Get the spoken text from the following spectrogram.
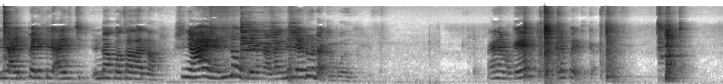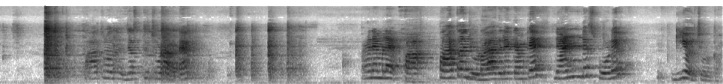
ഇത് അരിപ്പലിട്ട് അരിച്ച് ഉണ്ടാക്കുക സാധാരണ? പക്ഷെ ഞാൻ എണ്ണ ഉപയോഗിക്കാം ഇന്ന് ലഡു ഉണ്ടാക്കാൻ പോകുന്നു അങ്ങനെ നമുക്ക് അടുപ്പ് എത്തിക്കാം. പാത്രം ഒന്ന് ജസ്റ്റ് ചൂടാവട്ടെ. അങ്ങനെ നമ്മളെ പാത്രം ചൂടായ. അതിലേക്ക് നമുക്ക് രണ്ട് സ്പൂണ് ഗീ ഒഴിച്ചു കൊടുക്കാം.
